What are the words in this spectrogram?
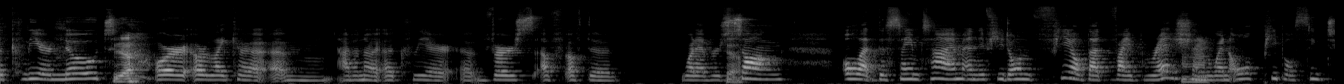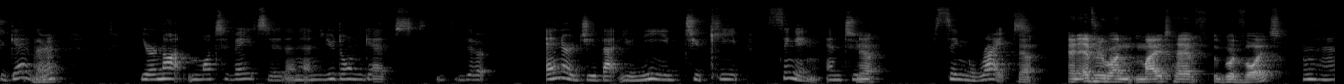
a clear note, yeah or or like a um, I don't know a clear uh, verse of of the whatever Yeah. song all at the same time and if you don't feel that vibration Mhm. when all people sing together Mhm. you're not motivated and and you don't get the energy that you need to keep singing and to yeah sing right Yeah. And everyone might have a good voice hmm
